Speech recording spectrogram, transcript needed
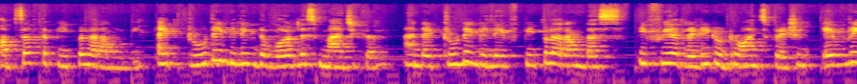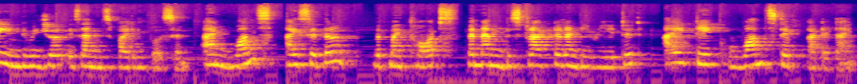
observe the people around me. I truly believe the world is magical and I truly believe people around us, if we are ready to draw inspiration, every individual is an inspiring person. And once I settle with my thoughts, when I'm distracted and deviated, I take one step at a time.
